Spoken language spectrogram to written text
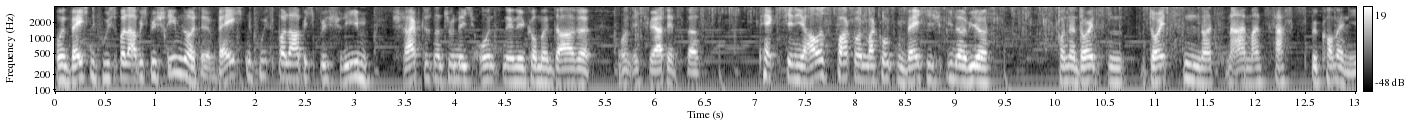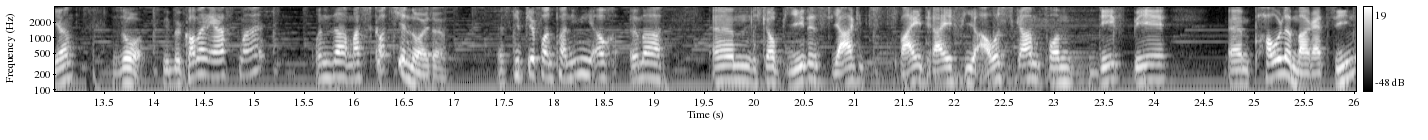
und welchen Fußballer habe ich beschrieben, Leute? Welchen Fußballer habe ich beschrieben? Schreibt es natürlich unten in die Kommentare. Und ich werde jetzt das Päckchen hier auspacken und mal gucken, welche Spieler wir von der deutschen, deutschen Nationalmannschaft bekommen hier. So, wir bekommen erstmal unser Maskottchen, Leute. Es gibt hier von Panini auch immer, ähm, ich glaube, jedes Jahr gibt es zwei, drei, vier Ausgaben vom DFB ähm, Paule Magazin,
